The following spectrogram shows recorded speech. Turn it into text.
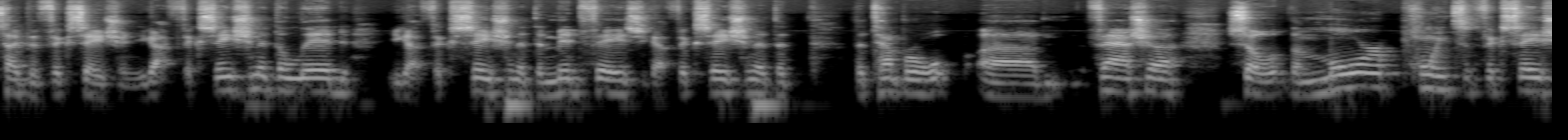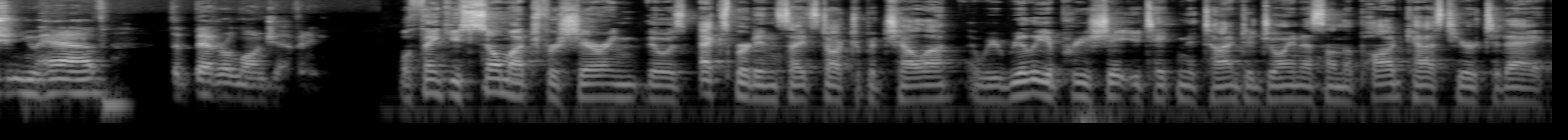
type of fixation. You got fixation at the lid, you got fixation at the midface, you got fixation at the the temporal um, fascia. So the more points of fixation you have, the better longevity. Well, thank you so much for sharing those expert insights, Dr. Pacella. And we really appreciate you taking the time to join us on the podcast here today.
